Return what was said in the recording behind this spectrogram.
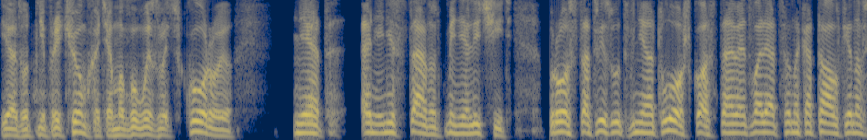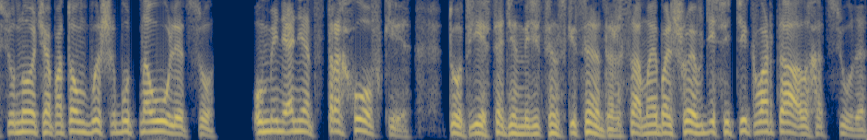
«Я тут ни при чем, хотя могу вызвать скорую. Нет, они не станут меня лечить. Просто отвезут в неотложку, оставят валяться на каталке на всю ночь, а потом вышибут на улицу. У меня нет страховки. Тут есть один медицинский центр, самое большое в десяти кварталах отсюда.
